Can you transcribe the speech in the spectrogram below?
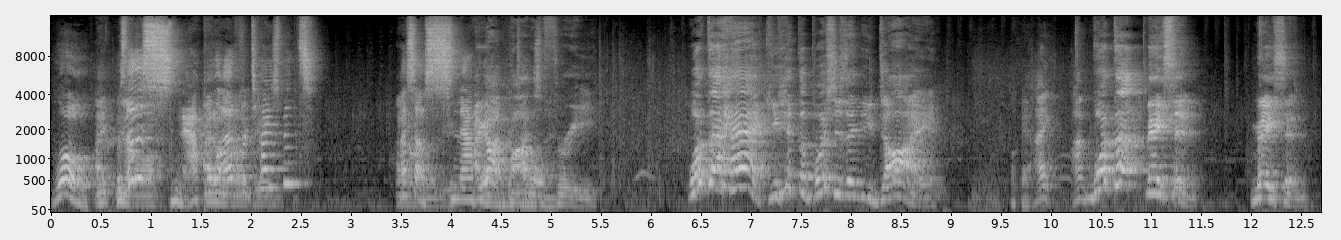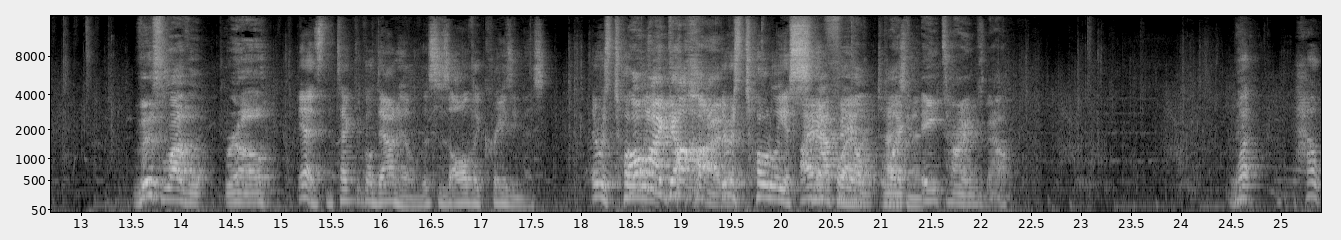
Whoa, I- was no, that a Snapple don't know, dude. advertisement? That's a. Snapple I got bottle advertisement. three. What the heck? You hit the bushes and you die. Okay, I I'm What the Mason? Mason. This level, bro. yeah, it's the technical downhill. This is all the craziness. There was totally oh my god. there was totally a I have failed like eight times now. What? How?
